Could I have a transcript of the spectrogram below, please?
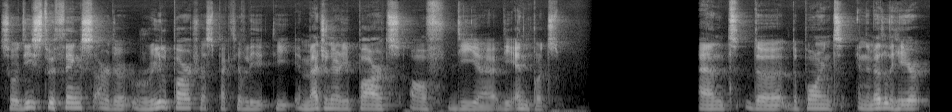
So these two things are the real part, respectively, the imaginary parts of the, uh, the input. And the, the point in the middle here,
